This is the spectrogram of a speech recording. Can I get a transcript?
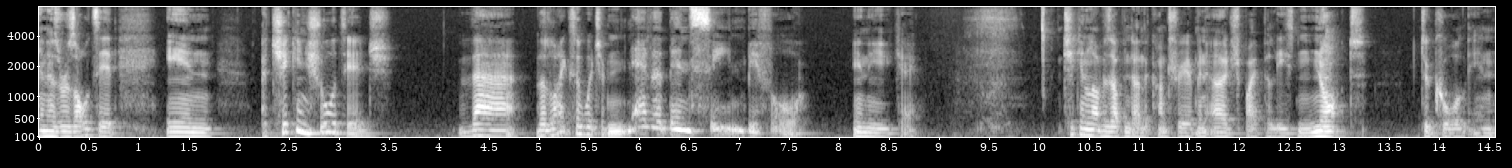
and has resulted in a chicken shortage that the likes of which have never been seen before in the UK. Chicken lovers up and down the country have been urged by police not to call in,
